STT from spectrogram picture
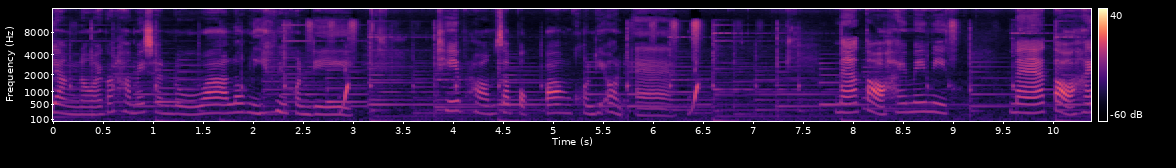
อย่างน้อยก็ทำให้ฉันรู้ว่าโลกนี้มีคนดี ที่พร้อมจะปกป้องคนที่อ่อนแอ แม้ต่อให้ไม่มี แม้ต่อให้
